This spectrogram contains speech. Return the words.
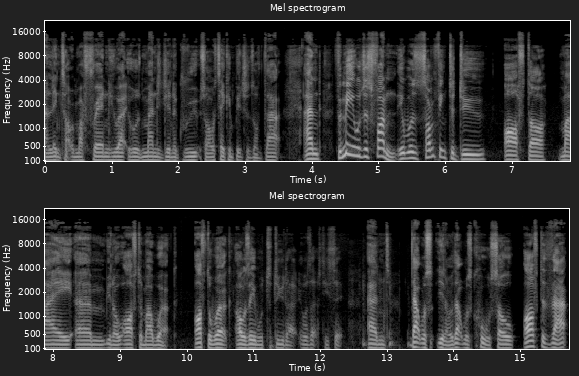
I linked up with my friend who, who was managing a group, so I was taking pictures of that. And for me, it was just fun. It was something to do after my, um, you know, after my work. After work, I was able to do that. It was actually sick and that was you know that was cool so after that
